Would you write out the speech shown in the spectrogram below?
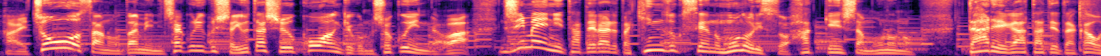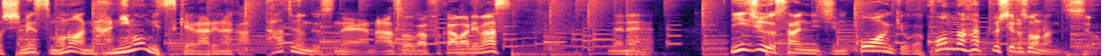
はい、調査のために着陸したユタ州公安局の職員らは地面に建てられた金属製のモノリスを発見したものの誰が建てたかを示すものは何も見つけられなかったというんですね。謎が深まります。でね23日に公安局がこんな発表してるそうなんですよ。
